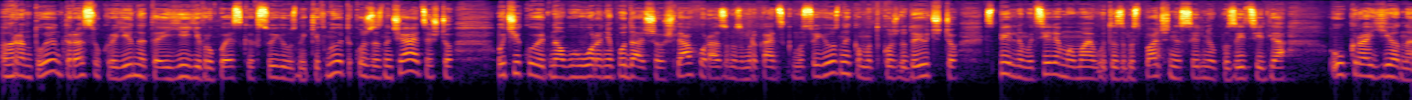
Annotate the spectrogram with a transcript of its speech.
гарантує інтереси України та її європейських союзників. Ну і також зазначається, що очікують на обговорення подальшого шляху разом з американськими союзниками. Також додають, що спільними цілями має бути забезпечення сильної позиції для України.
